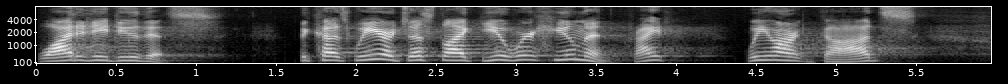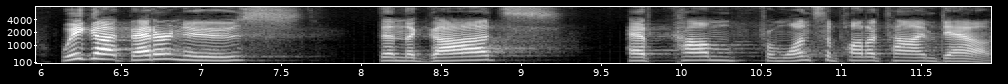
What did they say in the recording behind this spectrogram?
Why did he do this? Because we are just like you. We're human, right? We aren't gods. We got better news than the gods have come from once upon a time down.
